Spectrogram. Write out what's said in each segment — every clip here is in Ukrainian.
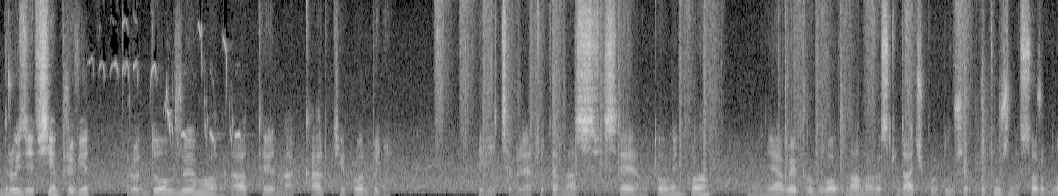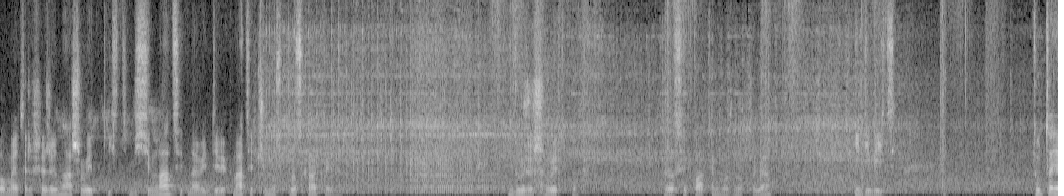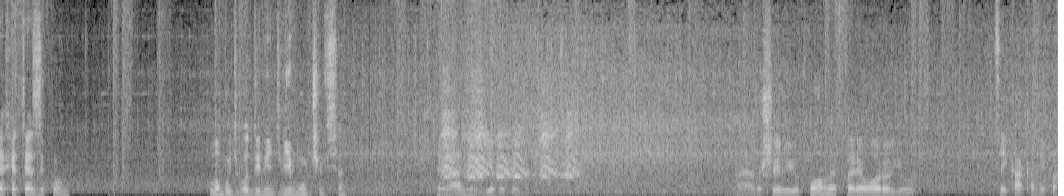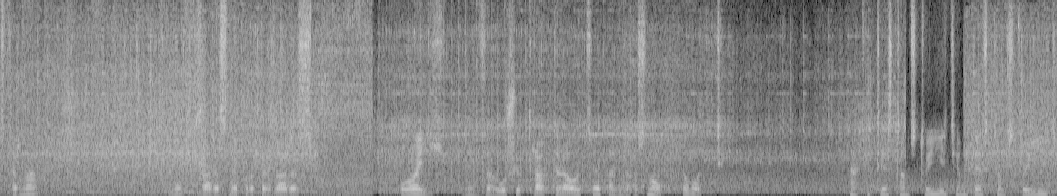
Друзі, всім привіт! Продовжуємо грати на карті Горбані. Дивіться, вже тут у нас все готовенько. Я випробував нано-розкидачку, дуже потужна, 42 метри ширина, швидкість 18, навіть 19 чомусь проскакає. Дуже швидко засипати можна поля. І дивіться. Тут я хетезиком мабуть, години дві мучився. Реально дві години. Е, Розширюю поле, переорую цей каканий пастерна. Ну, зараз не про те, зараз. Ой, він заглушив трактора, оце так да. Знову доводить. Так, тест там стоїть, МТС там стоїть.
